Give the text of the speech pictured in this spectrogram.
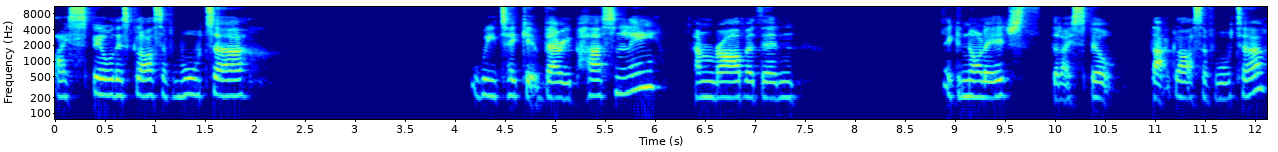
I spill this glass of water, we take it very personally. And rather than acknowledge that I spilt that glass of water,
